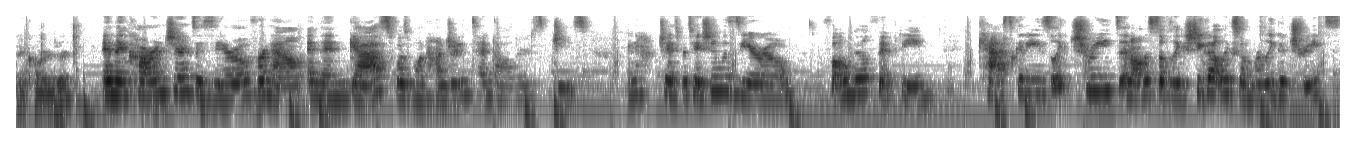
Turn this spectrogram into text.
And car insurance? And then car insurance is zero for now. And then gas was $110. Jeez. And transportation was zero. Phone bill 50 Cascady's like treats and all this stuff. Like she got like some really good treats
